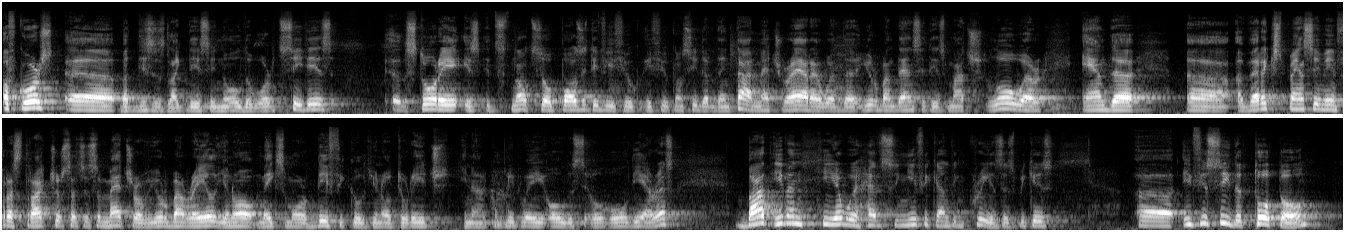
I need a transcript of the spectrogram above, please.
Of course, uh, but this is like this in all the world cities, uh, the story is it's not so positive if you if you consider the entire metro area where the urban density is much lower and uh, uh, a very expensive infrastructure such as a metro of urban rail, you know, makes more difficult, you know, to reach in a complete way all the, all, the areas. But even here we have significant increases because uh, if you see the total,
